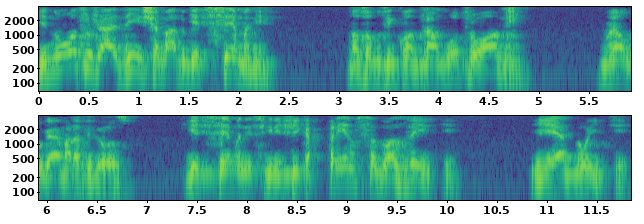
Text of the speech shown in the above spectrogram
E num outro jardim chamado Getsemane, nós vamos encontrar um outro homem. Não é um lugar maravilhoso. Getsemane significa prensa do azeite. E é a noite.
